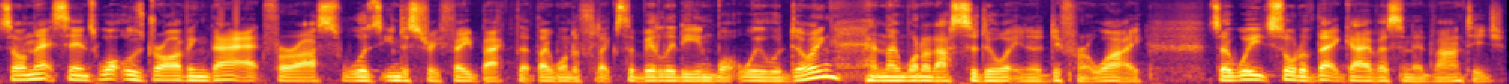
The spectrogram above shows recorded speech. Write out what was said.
so in that sense, what was driving that for us was industry feedback that they wanted flexibility in what we were doing, and they wanted us to do it in a different way. So we sort of that gave us an advantage.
